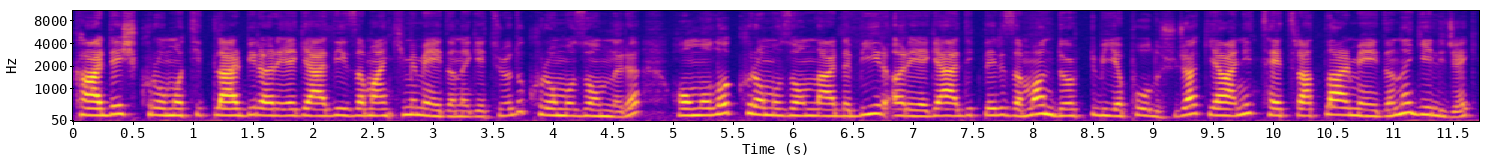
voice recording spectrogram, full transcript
kardeş kromatitler bir araya geldiği zaman kimi meydana getiriyordu? Kromozomları. Homolog kromozomlarda bir araya geldikleri zaman dörtlü bir yapı oluşacak. Yani tetratlar meydana gelecek.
